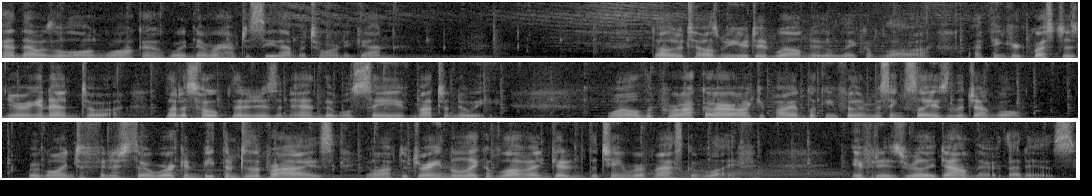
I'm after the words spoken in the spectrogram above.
And that was a long walk. I hope we never have to see that Matoran again. Dalu tells me you did well near the Lake of Lava. I think your quest is nearing an end, Toa. Let us hope that it is an end that will save Mata Nui. While the Piraka are occupied looking for their missing slaves in the jungle, we're going to finish their work and beat them to the prize. You'll have to drain the Lake of Lava and get into the Chamber of Mask of Life. If it is really down there, that is.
